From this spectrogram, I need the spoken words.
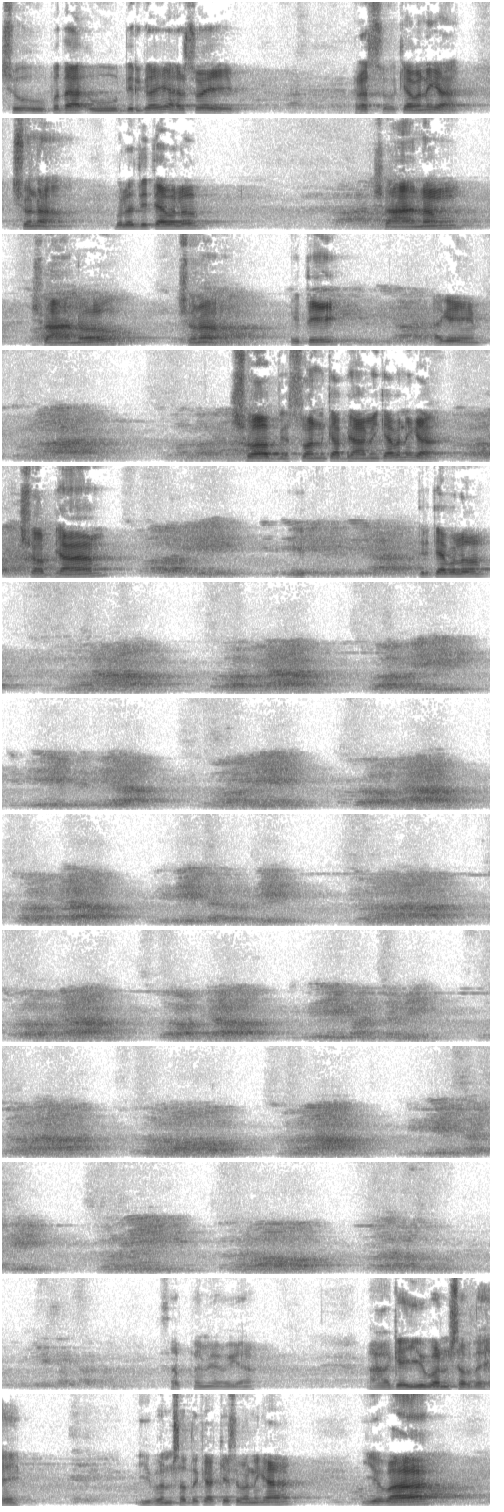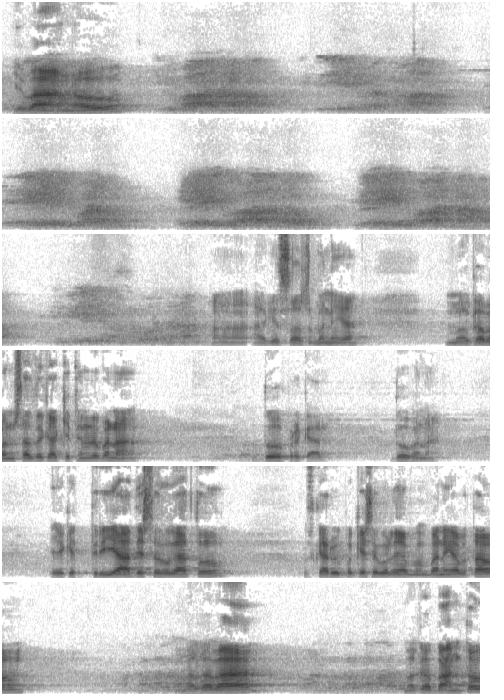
सु उपदा, ऊ दीर्घ है हर्ष है? ह्रस्व। क्या बनेगा? सुन बोलो द्वितीय बोलो। श्वानम, श्वानो सुन इति। आगे। स्व स्वन का भ्याम में क्या बनेगा? स्वाभ्याम तृतीय बोलो। सप्तमी हो गया। आगे युवन शब्द है। युवन शब्द क्या, कैसे बन गया? युवा युवा नौ आगे सच बनेगा। मघवन शब्द का कितने रूप बना? दो प्रकार, दो बना। एक त्रि आदेश होगा तो उसका रूप कैसे बोले, बनेगा बताओ। मघवा मघ बांधो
